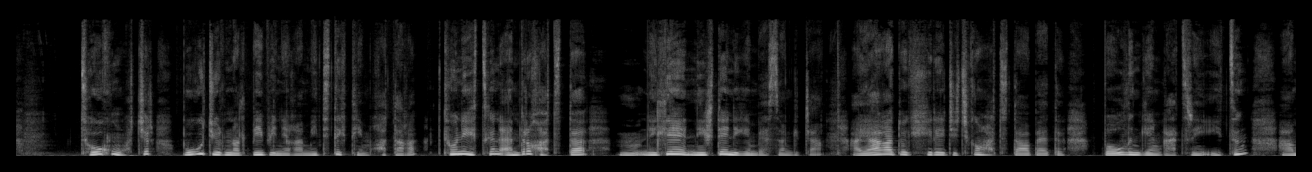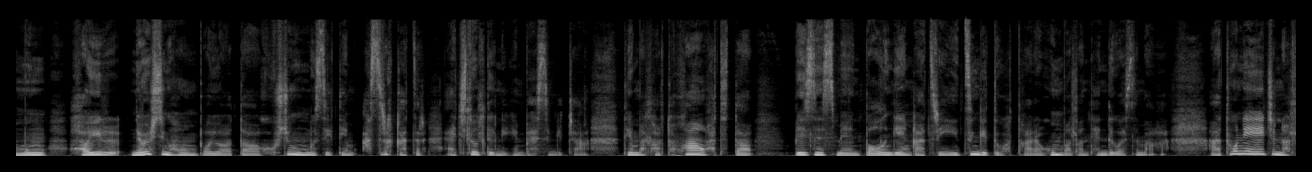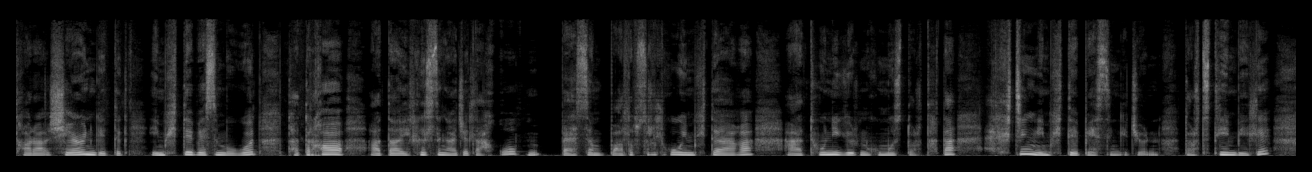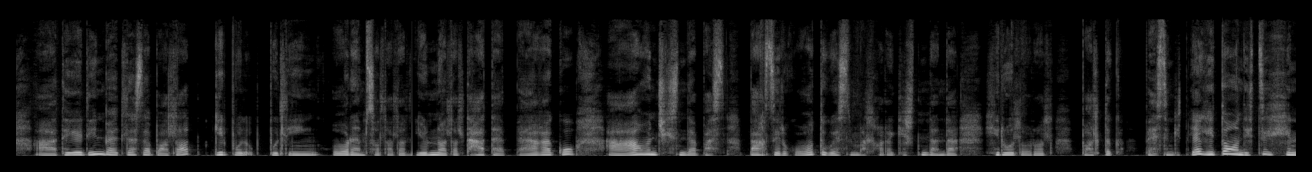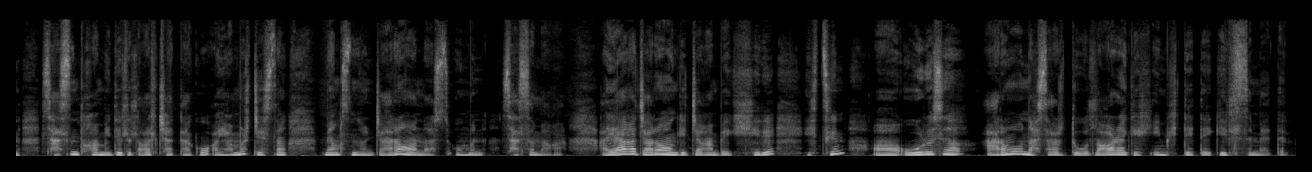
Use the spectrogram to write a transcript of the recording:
цөөхөн учир бүгд ер нь бол бие бинийгаа мэддэг тийм хот байгаа. Түүний эцэг нь амьдрах хоттой нэлээ нэртэй нэг юм байсан гэж аа. А яагаад вэ гэхээр жижигхэн хоттой байдаг боулингийн газрын эзэн а мөн хоёр nursing home буюу одоо хөгшин хүмүүсийг тийм асрах газар ажилуулдаг нэг юм байсан гэж байгаа. Тийм болохоор тухайн хоттой бизнесмен, боулингийн газрын эзэн гэдэг утгаараа хүн болгон таньдаг байсан байгаа. А түүний ээж нь болохоор Sharon гэдэг эмэгтэй байсан бөгөөд тодорхой одоо эрхэлсэн ажил авахгүй байсан боловсралгүй эмэгтэй байгаа. А түүнийг ер нь хүмүүс дурдахдаа архичин эмэгтэй байсан гэж ер нь дурддгийн билээ. А тэгээд энэ байдлаасаа болоод гэр бүлийн уур амьсгал болоод ер нь бол таатай байгаагүй. А аав нь ч гэсэндээ бас баг зэрэг уудаг байсан болохоор гэртэн дандаа хэрүүл урал болдог байсан гэж. Яг хэдэн онд эцэг их нь салсан тухай мэдээлэл олж чадаагүй. А ямар ч байсан 1960 оноос өмнө салсан байгаа. А яагаад 60 он гэж байгаа юм бэ гэхээр эцэг нь өөрөөсөө 10 насаар дүү Лора гэх эмэгтэйтэй гэрэлсэн байдаг.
